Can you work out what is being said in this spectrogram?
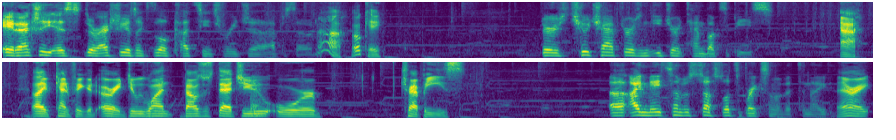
It actually is. There actually is like little cutscenes for each uh, episode. Ah, okay. There's two chapters and each are 10 bucks a piece. Ah, I kind of figured. All right, do we want Bowser statue or trapeze? Uh, I made some of the stuff, so let's break some of it tonight. All right.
